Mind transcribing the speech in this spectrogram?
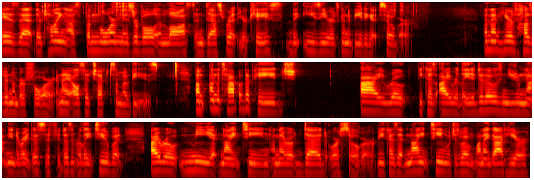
is that they're telling us the more miserable and lost and desperate your case, the easier it's going to be to get sober. And then here's husband number four. And I also checked some of these. Um, on the top of the page, I wrote because I related to those, and you do not need to write this if it doesn't relate to you, but I wrote me at 19 and I wrote dead or sober because at 19, which is when, when I got here,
